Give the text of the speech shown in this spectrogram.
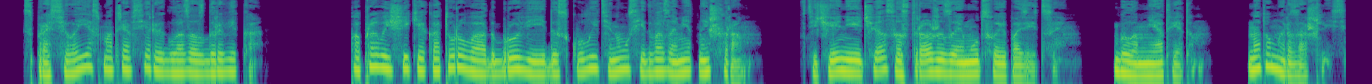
— спросила я, смотря в серые глаза здоровяка, по правой щеке которого от брови и до скулы тянулся едва заметный шрам. «В течение часа стражи займут свои позиции», — было мне ответом. На то мы разошлись.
